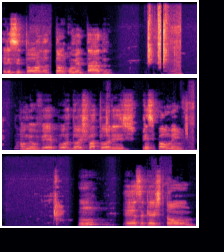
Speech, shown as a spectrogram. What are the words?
ele se torna tão comentado ao meu ver, por dois fatores principalmente. Um é essa questão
